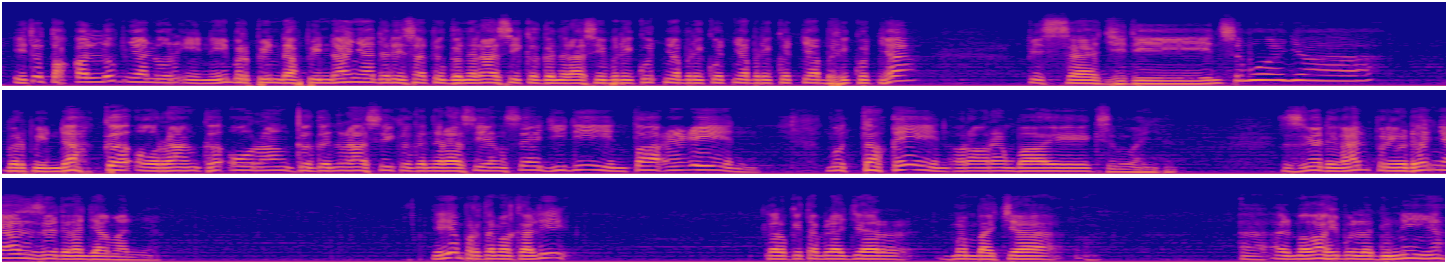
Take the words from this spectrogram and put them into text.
itu takallubnya nur ini berpindah-pindahnya dari satu generasi ke generasi berikutnya berikutnya berikutnya berikutnya. Bisa jidin semuanya berpindah ke orang ke orang ke generasi ke generasi yang sajidin, ta'iin, muttaqin, orang-orang baik semuanya. Sesuai dengan periodenya, sesuai dengan zamannya. Jadi yang pertama kali kalau kita belajar membaca uh, Al-Mawahibul Laduniyah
